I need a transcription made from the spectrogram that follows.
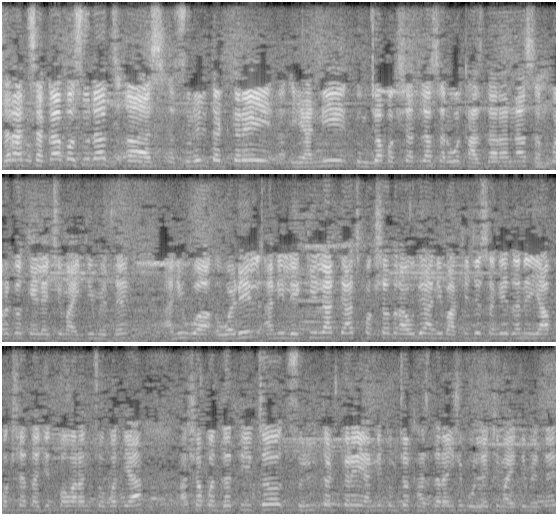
सर आज सकाळपासूनच सुनील तटकरे यांनी तुमच्या पक्षातल्या सर्व खासदारांना संपर्क केल्याची माहिती मिळते आणि व- वडील आणि लेकीला त्याच पक्षात राहू दे आणि बाकीचे सगळेजण या पक्षात अजित पवारांसोबत या. अशा पद्धतीचं सुनील तटकरे यांनी तुमच्या खासदारांशी बोलल्याची माहिती मिळते.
